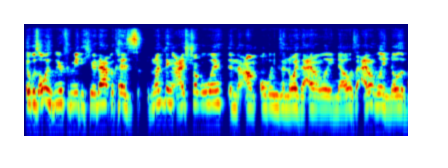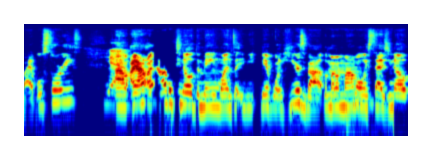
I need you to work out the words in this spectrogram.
it was always weird for me to hear that because one thing I struggle with and I'm always annoyed that I don't really know is I don't really know the Bible stories. Yeah. Uh, I, I obviously know the main ones that you- everyone hears about, but my mom always says, you know,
